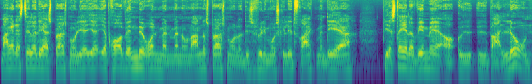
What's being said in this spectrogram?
mange der stiller det her spørgsmål. Jeg, jeg, jeg prøver at vende det rundt med, med nogle andre spørgsmål, og det er selvfølgelig måske lidt frækt, men det er, bliver stater ved med at yde, yde bare lån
